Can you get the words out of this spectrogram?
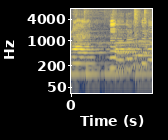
Thank ờ. you.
